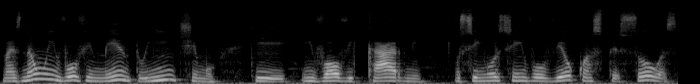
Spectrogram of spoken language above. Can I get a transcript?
mas não um envolvimento íntimo que envolve carne, o Senhor se envolveu com as pessoas,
